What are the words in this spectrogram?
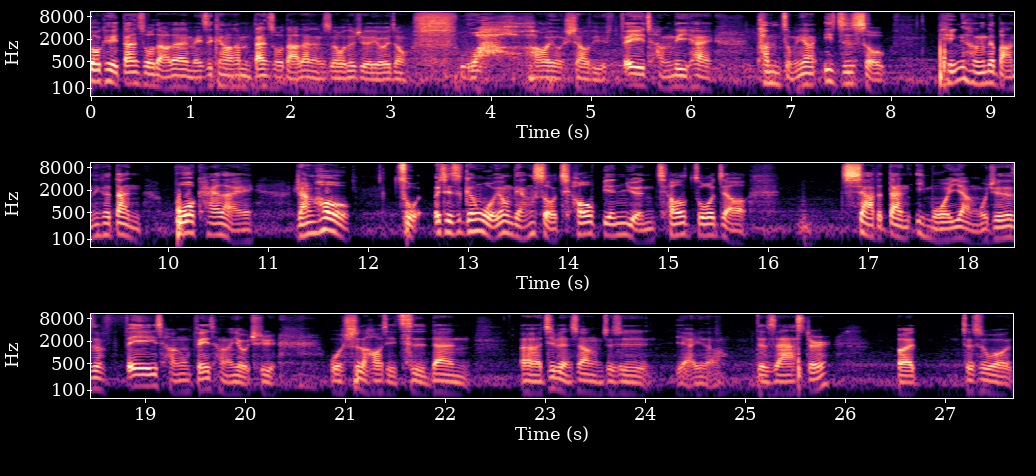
都可以单手打蛋，每次看到他们单手打蛋的时候，我都觉得有一种哇，好有效率，非常厉害。他们怎么样？一只手平衡的把那个蛋拨开来，然后左，而且是跟我用两手敲边缘、敲桌角下的蛋一模一样。我觉得这非常非常的有趣。我试了好几次，但呃，基本上就是，yeah，you know，disaster，but。这是我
